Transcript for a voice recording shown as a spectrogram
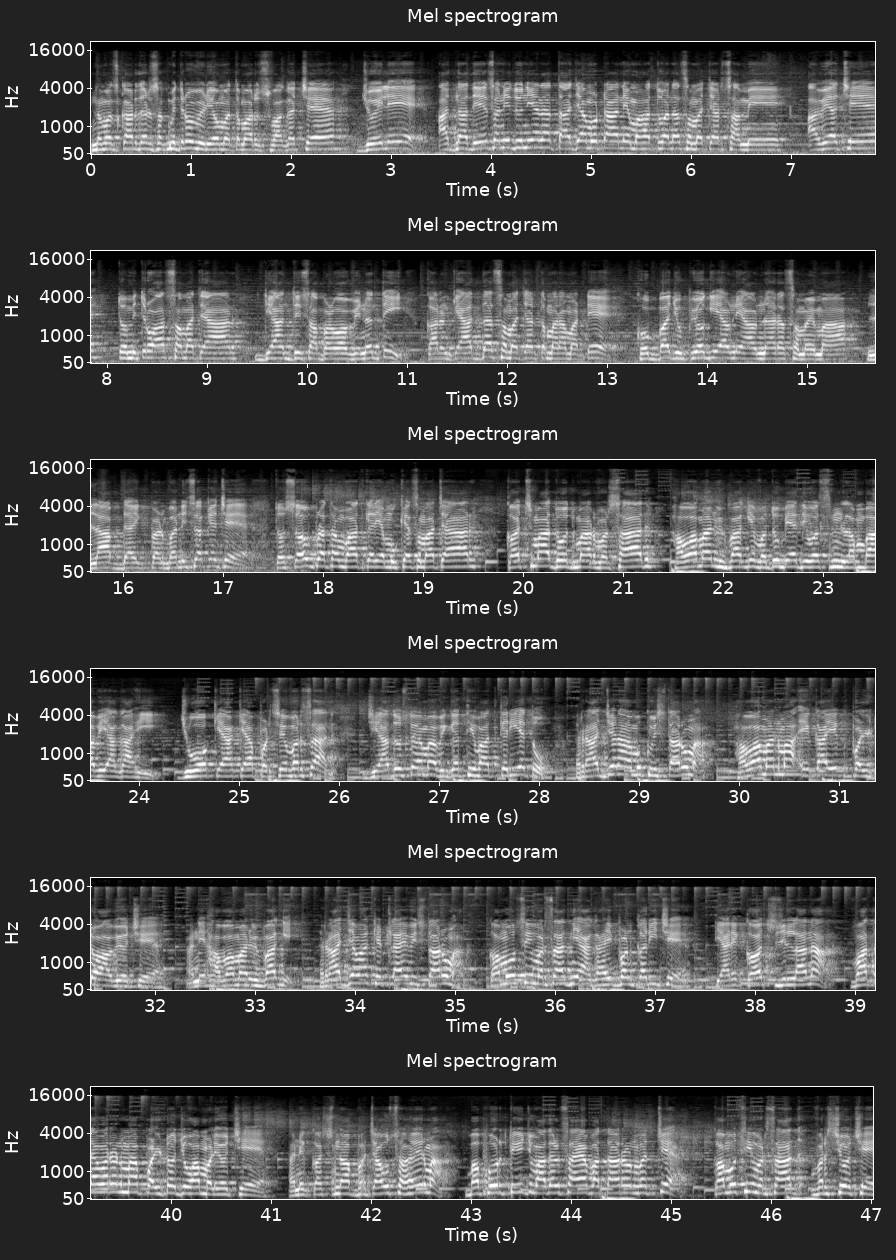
નમસ્કાર દર્શક મિત્રો, વિડીયોમાં તમારું સ્વાગત છે. જોઈ લઈએ, આજના દેશ અને દુનિયાના તાજા, મોટા અને મહત્વના સમાચાર સામે આવ્યા છે. તો મિત્રો, આ સમાચાર ધ્યાનથી સાંભળવા વિનંતી, કારણ કે આજના સમાચાર તમારા માટે ખૂબ જ ઉપયોગી અને આવનારા સમયમાં લાભદાયક પણ બની શકે છે. તો સૌ પ્રથમ વાત કરીએ મુખ્ય સમાચાર. કચ્છમાં ધોધમાર વરસાદ. હવામાન વિભાગે વધુ બે દિવસ લંબાવી આગાહી. જુઓ ક્યાં ક્યાં પડશે વરસાદ. જ્યાં દોસ્તો એમાં વિગતથી વાત કરીએ તો રાજ્યના અમુક વિસ્તારોમાં હવામાનમાં એકાએક પલટો આવ્યો છે. અને હવામાન વિભાગે રાજ્યમાં કેટલાય વિસ્તારોમાં કમોસમી વરસાદની આગાહી પણ કરી છે. ત્યારે કચ્છ જિલ્લાના વાતાવરણમાં પલટો જોવા મળ્યો છે અને કચ્છના ભચાઉ શહેરમાં બપોરથી જ વાદળછાયા વાતાવરણ વચ્ચે કમોસમી વરસાદ વરસ્યો છે.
